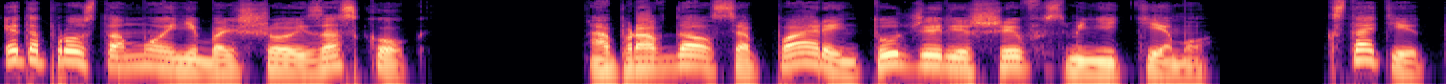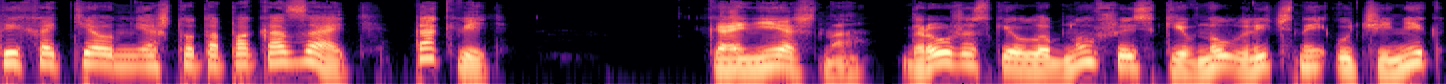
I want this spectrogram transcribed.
это просто мой небольшой заскок». Оправдался парень, тут же решив сменить тему. Кстати, ты хотел мне что-то показать, так ведь? Конечно, дружески улыбнувшись, кивнул личный ученик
